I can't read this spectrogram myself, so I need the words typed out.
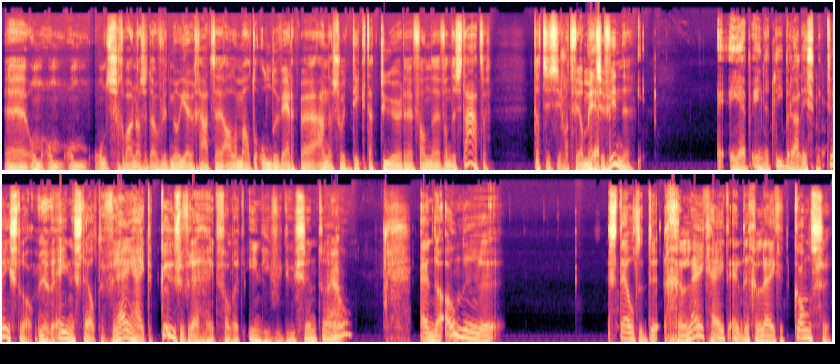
eh, om, om, om ons gewoon, als het over het milieu gaat, allemaal te onderwerpen aan een soort dictatuur van, de, van de staten. Dat is wat veel mensen vinden. je hebt in het liberalisme twee stromen. Ja. De ene stelt de vrijheid, de keuzevrijheid van het individu centraal. En de andere stelt de gelijkheid en de gelijke kansen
